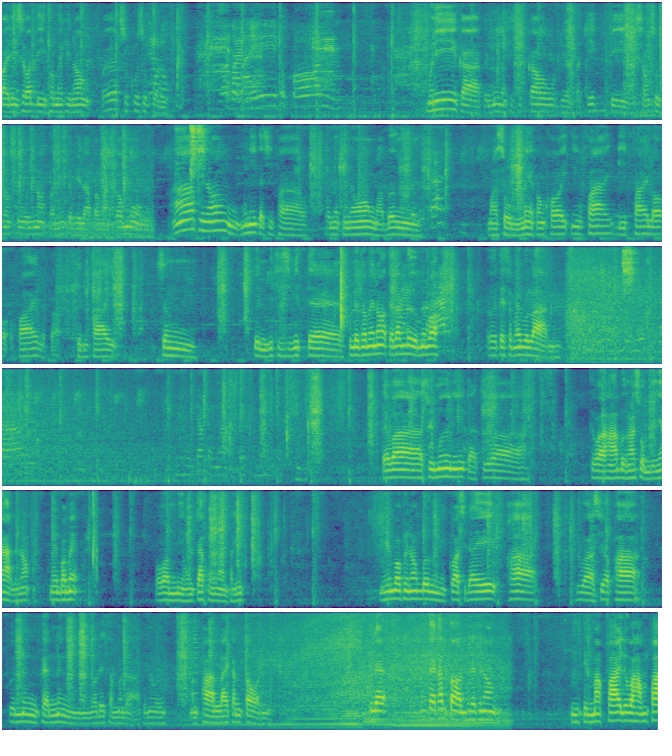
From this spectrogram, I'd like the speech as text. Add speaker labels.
Speaker 1: บายดีสวัสดีพ่อแม่พี่น้องเปิดสุขุสุขคน
Speaker 2: สบายดีทุกคน
Speaker 1: มื้อนี้ก็เป็นมื้อวันที่19เดือนพฤศจิกปี2020เนาะตอนนี้ก็เวลาประมาณ9โมงอ่าพี่น้องมื้อนี้ก็สิพาพ่อแม่พี่น้องมาเบิ่งมาส่งแม่ของคอยอิวไฟล์ดีดไฟล์เลาะไฟล์แล้วก็เข็นไฟล์ซึ่งเป็นวิถีชีวิตแต่คุณเล่นก็ไม่เนาะแต่ดั้งเดิมแม่นบ่เออแต่สมัยโบราณ
Speaker 2: มีหูจักของหน้าเด็ก
Speaker 1: แต่ว่าซูมือนี้ก็คือว่าคือว่าหาเบิ่งหาสมจะยากเลยเนาะแม่นบ่แม่เพราะว่ามีของจักของงานผลิตนี่เห็นบ่พี่น้องเบิ่งนี่กว่าสิได้ผ้าหรือว่าเสื้อผ้าพื้นหนึ่งแผ่นหนึ่งบ่ได้ธรรมดาพี่น้องมันผ่านหลายขั้นตอนพี่แหละตั้งแต่ขั้นตอนพี่แหละพี่น้องเป็นมักไฟหรือว่าหำไฟ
